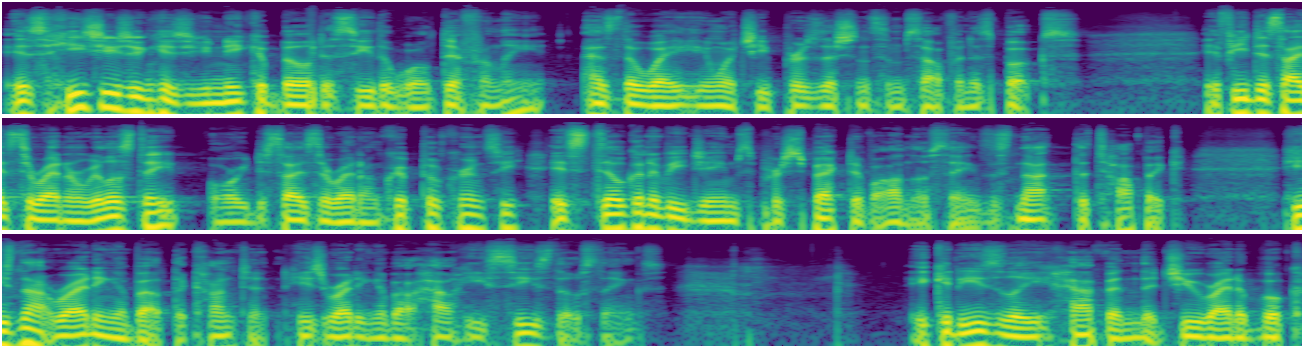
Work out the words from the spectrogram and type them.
is he's using his unique ability to see the world differently as the way in which he positions himself in his books. If he decides to write on real estate or he decides to write on cryptocurrency, it's still going to be James' perspective on those things. It's not the topic. He's not writing about the content, he's writing about how he sees those things. It could easily happen that you write a book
